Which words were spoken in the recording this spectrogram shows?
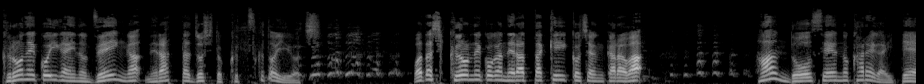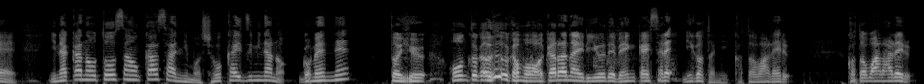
黒猫以外の全員が狙った女子とくっつくというオチ。私、黒猫が狙ったケイコちゃんからは、反同性の彼がいて、田舎のお父さんお母さんにも紹介済みなの。ごめんね。という、本当か嘘かもわからない理由で弁解され、見事に断れる。断られる。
